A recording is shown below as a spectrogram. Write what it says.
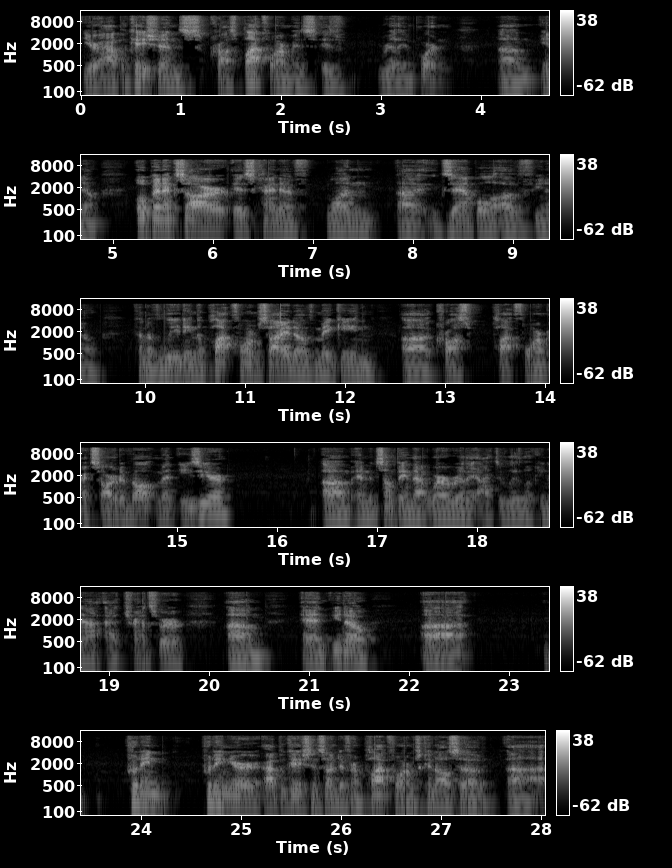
your applications cross-platform is is really important. Um, you know, OpenXR is kind of one uh, example of you know kind of leading the platform side of making uh, cross-platform XR development easier. Um, and it's something that we're really actively looking at at Transfr. Um, and you know, uh, putting putting your applications on different platforms can also uh,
